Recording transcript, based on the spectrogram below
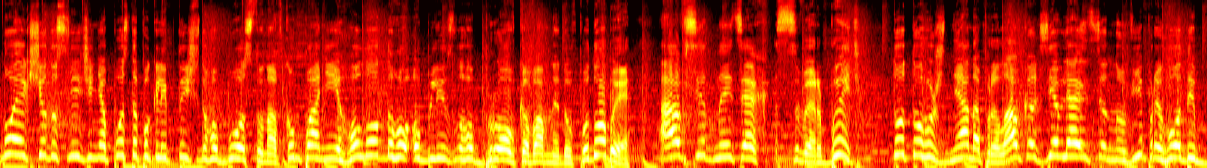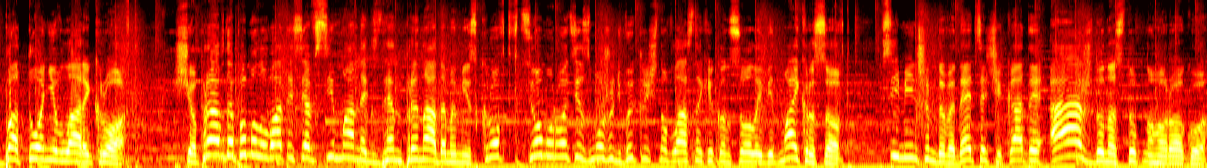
Ну а якщо дослідження постапокаліптичного Бостона в компанії голодного облізлого бровка вам не до вподоби, а в сідницях свербить, то того ж дня на прилавках з'являються нові пригоди батонів Лари Крофт. Щоправда, помилуватися всіма next-gen принадами Міс Крофт в цьому році зможуть виключно власники консолей від Microsoft. Всім іншим доведеться чекати аж до наступного року.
